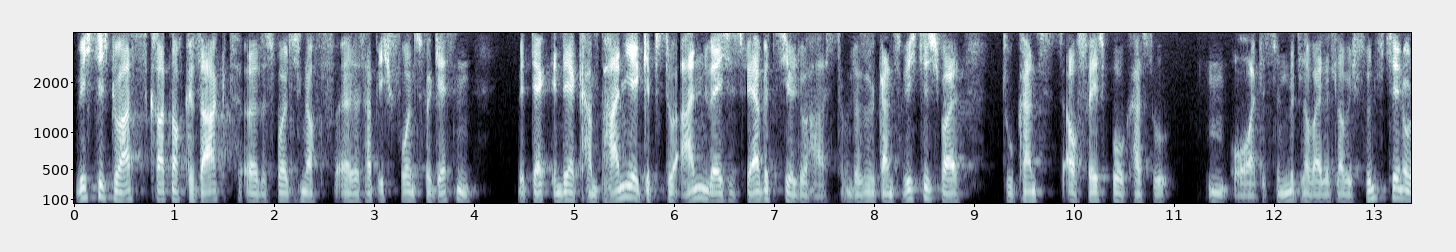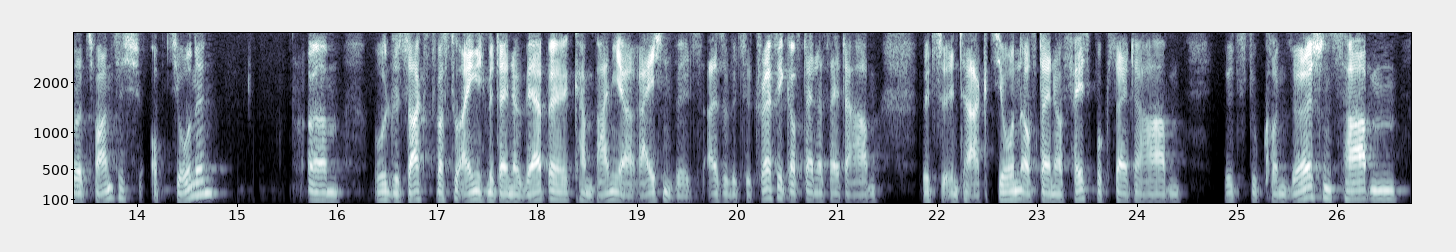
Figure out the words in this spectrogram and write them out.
Wichtig, du hast gerade noch gesagt, äh, das wollte ich noch, äh, das habe ich vor uns vergessen. Mit der, in der Kampagne gibst du an, welches Werbeziel du hast. Und das ist ganz wichtig, weil du kannst auf Facebook hast du, hm, oh, das sind mittlerweile, glaube ich, 15 oder 20 Optionen. Ähm, wo du sagst, was du eigentlich mit deiner Werbekampagne erreichen willst. Also willst du Traffic auf deiner Seite haben? Willst du Interaktionen auf deiner Facebook-Seite haben? Willst du Conversions haben?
